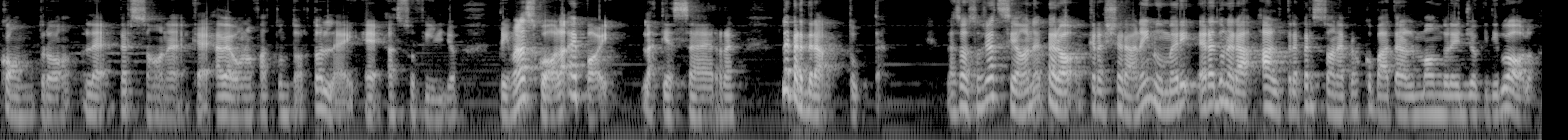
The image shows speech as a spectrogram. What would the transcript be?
contro le persone che avevano fatto un torto a lei e a suo figlio. Prima la scuola e poi la TSR. Le perderà tutte. La sua associazione però crescerà nei numeri e radunerà altre persone preoccupate dal mondo dei giochi di ruolo,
